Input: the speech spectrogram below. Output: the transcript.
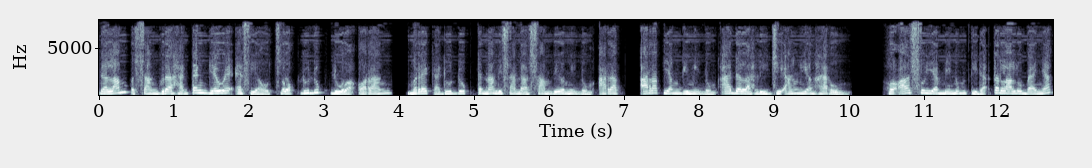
Dalam pesanggrahan Teng GWS Yao Chok duduk dua orang, mereka duduk tenang di sana sambil minum arak, arak yang diminum adalah Li Jiang yang harum. Hoa Suya minum tidak terlalu banyak,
